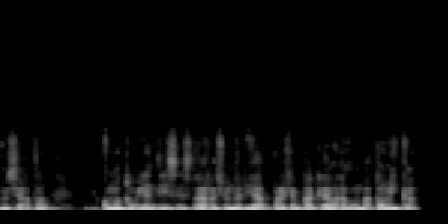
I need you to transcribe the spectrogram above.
¿No es cierto? Como tú bien dices, la racionalidad, por ejemplo, ha creado la bomba atómica,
